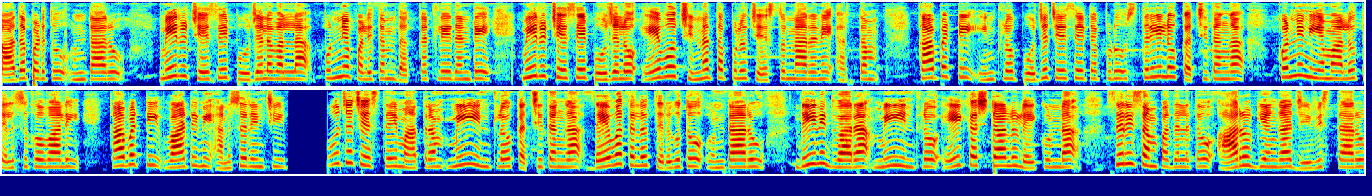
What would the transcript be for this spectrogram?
బాధపడుతూ ఉంటారు. మీరు చేసే పూజల వల్ల పుణ్య ఫలితం దక్కట్లేదంటే మీరు చేసే పూజలో ఏవో చిన్న తప్పులు చేస్తున్నారని అర్థం. కాబట్టి ఇంట్లో పూజ చేసేటప్పుడు స్త్రీలు ఖచ్చితంగా కొన్ని నియమాలు తెలుసుకోవాలి. కాబట్టి వాటిని అనుసరించి పూజ చేస్తే మాత్రం మీ ఇంట్లో ఖచ్చితంగా దేవతలు తిరుగుతూ ఉంటారు. దీని ద్వారా మీ ఇంట్లో ఏ కష్టాలు లేకుండా సిరి సంపదలతో ఆరోగ్యంగా జీవిస్తారు.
